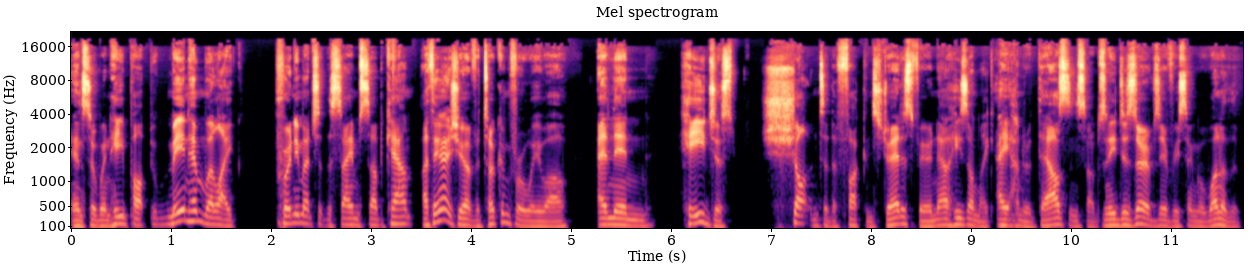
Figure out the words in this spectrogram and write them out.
and so when he popped, me and him were like pretty much at the same sub count. I think I actually overtook him for a wee while. And then he just shot into the fucking stratosphere. And now he's on like 800,000 subs and he deserves every single one of them.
